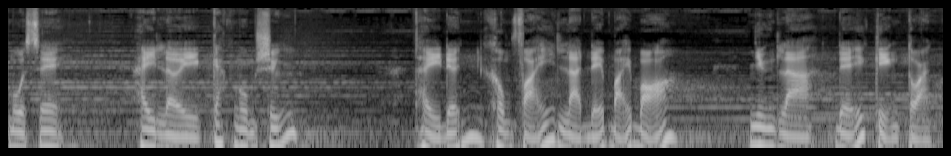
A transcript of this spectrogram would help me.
Môsê hay lời các ngôn sứ. Thầy đến không phải là để bãi bỏ, nhưng là để kiện toàn.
